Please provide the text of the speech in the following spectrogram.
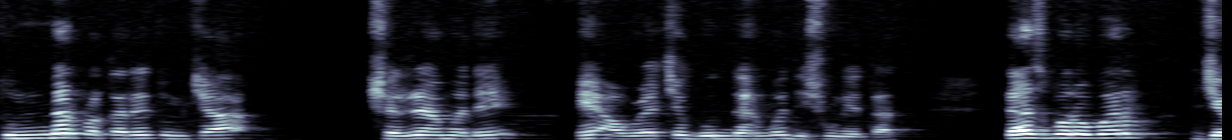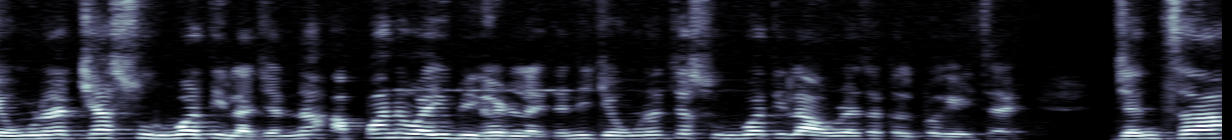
सुंदर प्रकारे तुमच्या शरीरामध्ये हे आवळ्याचे गुणधर्म दिसून येतात. त्याचबरोबर जेवणाच्या सुरुवातीला ज्यांना अपान वायू आहे त्यांनी जेवणाच्या सुरुवातीला आवळ्याचा कल्प घ्यायचा आहे ज्यांचा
